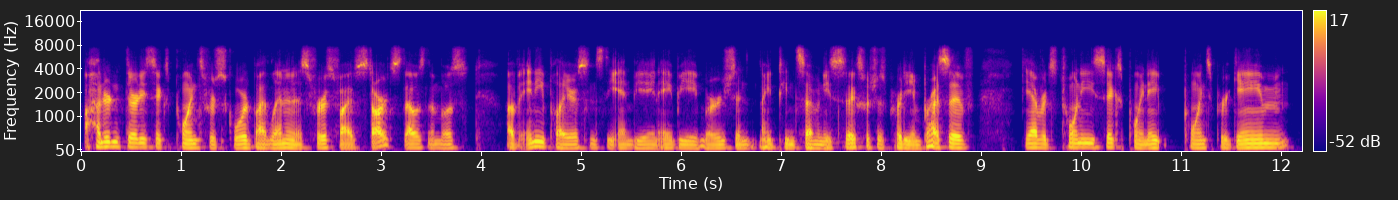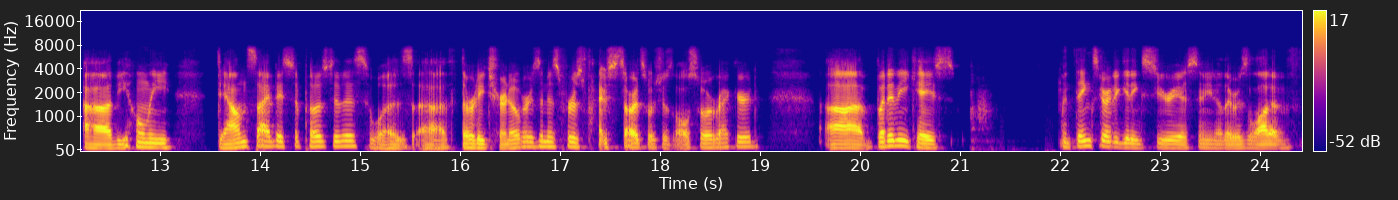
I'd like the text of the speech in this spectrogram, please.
136 points were scored by Lin in his first five starts that was the most of any player since the nba and aba merged in 1976 which was pretty impressive he averaged 26.8 points per game. Uh, the only downside, I suppose, to this was uh, 30 turnovers in his first five starts, which is also a record. Uh, but in any case, when things started getting serious, and you know, there was a lot of,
